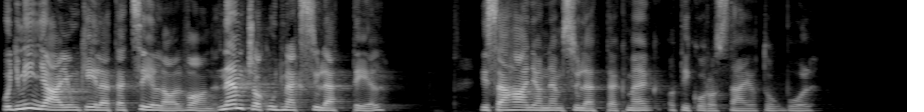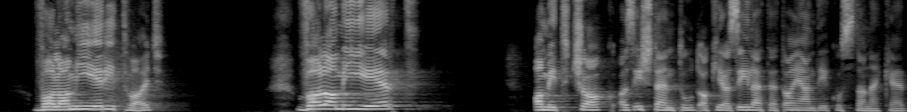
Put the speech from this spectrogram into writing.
hogy minnyájunk élete céllal van. Nem csak úgy megszülettél, hiszen hányan nem születtek meg a ti korosztályotokból. Valamiért itt vagy? Valamiért, amit csak az Isten tud, aki az életet ajándékozta neked.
